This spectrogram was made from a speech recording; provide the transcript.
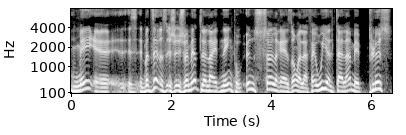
Mais, euh, je je, je vais mettre le Lightning pour une seule raison à la fin. Oui, il y a le talent, mais plus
